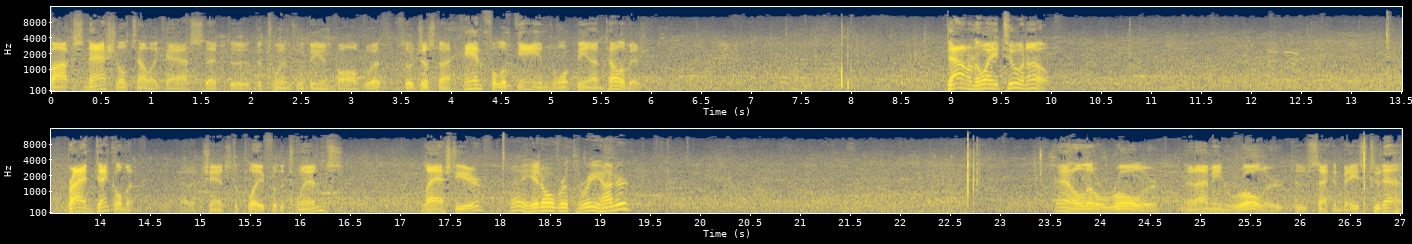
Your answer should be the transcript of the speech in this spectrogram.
Fox national telecasts that the, the Twins will be involved with. So just a handful of games won't be on television. Down and away 2 and 0. Brian Dinkelman had a chance to play for the Twins last year. He hit over 300. And a little roller, and I mean roller to second base, two down.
